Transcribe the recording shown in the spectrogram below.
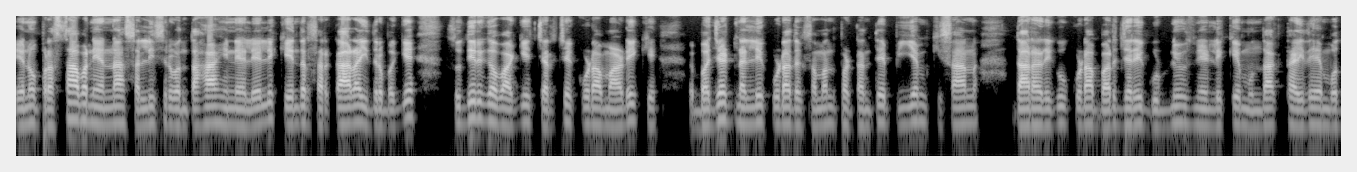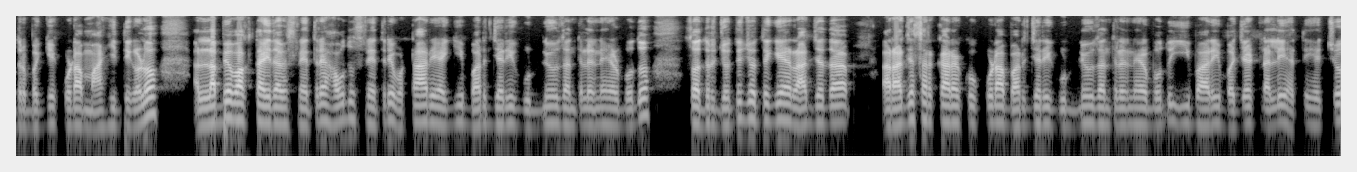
ಏನು ಪ್ರಸ್ತಾವನೆಯನ್ನ ಸಲ್ಲಿಸಿರುವಂತಹ ಹಿನ್ನೆಲೆಯಲ್ಲಿ ಕೇಂದ್ರ ಸರ್ಕಾರ ಇದರ ಬಗ್ಗೆ ಸುದೀರ್ಘವಾಗಿ ಚರ್ಚೆ ಕೂಡ ಮಾಡಿ ಬಜೆಟ್ನಲ್ಲಿ ಕೂಡ ಅದಕ್ಕೆ ಸಂಬಂಧಪಟ್ಟಂತೆ ಪಿ ಎಂ ಕಿಸಾನ್ ದಾರರಿಗೂ ಕೂಡ ಭರ್ಜರಿ ಗುಡ್ ನ್ಯೂಸ್ ನೀಡಲಿಕ್ಕೆ ಮುಂದಾಗ್ತಾ ಇದೆ ಎಂಬುದರ ಬಗ್ಗೆ ಕೂಡ ಮಾಹಿತಿಗಳು ಲಭ್ಯವಾಗ್ತಾ ಇದ್ದಾವೆ ಸ್ನೇಹಿತರೆ. ಹೌದು ಸ್ನೇಹಿತರೆ, ಒಟ್ಟಾರೆಯಾಗಿ ಭರ್ಜರಿ ಗುಡ್ ನ್ಯೂಸ್ ಅಂತೇಳಿ ಹೇಳ್ಬೋದು. ಸೊ, ಅದ್ರ ಜೊತೆ ಜೊತೆಗೆ ರಾಜ್ಯದ ರಾಜ್ಯ ಸರ್ಕಾರಕ್ಕೂ ಕೂಡ ಭರ್ಜರಿ ಗುಡ್ ನ್ಯೂಸ್ ಅಂತೇಳಿ ಹೇಳ್ಬೋದು. ಈ ಬಾರಿ ಬಜೆಟ್ನಲ್ಲಿ ಅತಿ ಹೆಚ್ಚು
